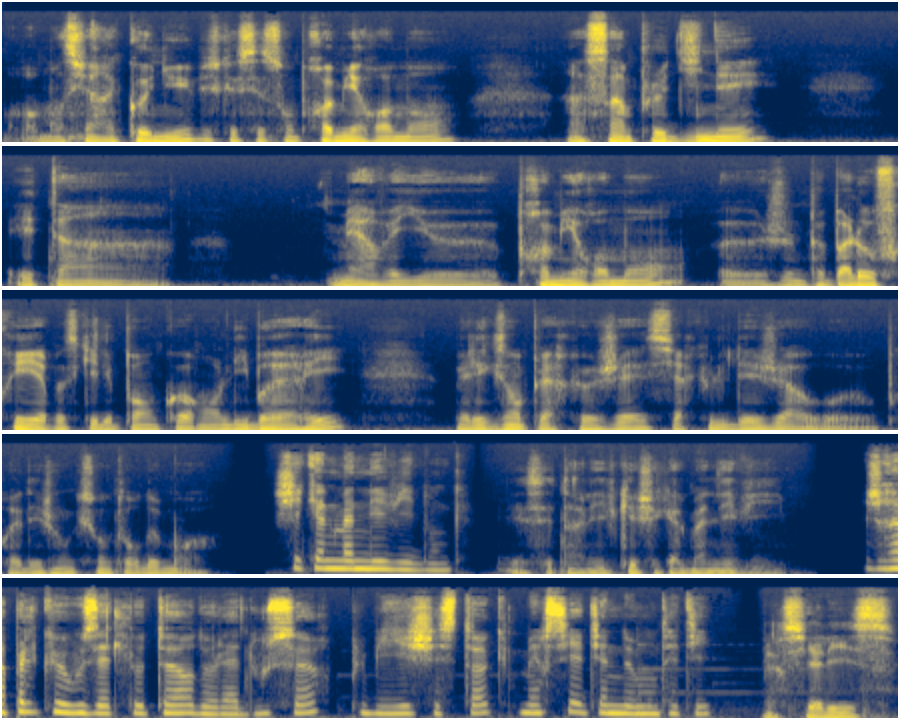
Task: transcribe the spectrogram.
romancier inconnu, puisque c'est son premier roman, Un simple dîner, est un merveilleux premier roman. Euh, je ne peux pas l'offrir parce qu'il n'est pas encore en librairie, mais l'exemplaire que j'ai circule déjà au- auprès des gens qui sont autour de moi. Chez Calman Levy, donc. Et c'est un livre qui est chez Calman Levy. Je rappelle que vous êtes l'auteur de La douceur, publié chez Stock. Merci Étienne de Montetti. Merci Alice.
